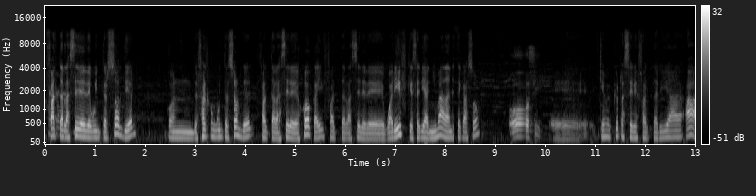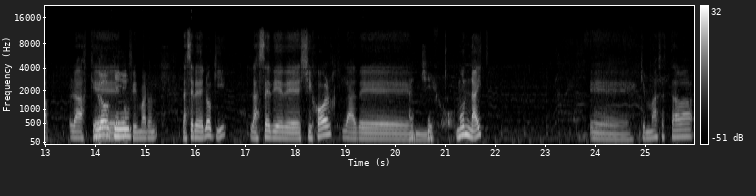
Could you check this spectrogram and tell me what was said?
falta la serie de Winter Soldier, con The Falcon Winter Soldier. Falta la serie de Hawkeye, falta la serie de What If, que sería animada en este caso. Oh, sí. Eh, ¿qué, qué otra serie faltaría? Ah, las que Loki. confirmaron la serie de Loki, la serie de She-Hulk, la de mm. Moon Knight. Eh, ¿Quién más estaba?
